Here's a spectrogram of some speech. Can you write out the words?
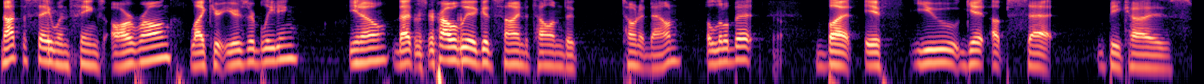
not to say when things are wrong, like your ears are bleeding. You know, that's probably a good sign to tell them to tone it down a little bit. But if you get upset because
